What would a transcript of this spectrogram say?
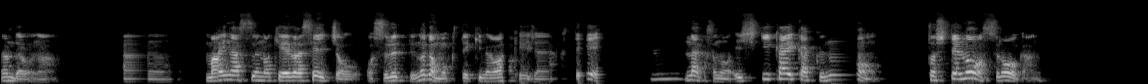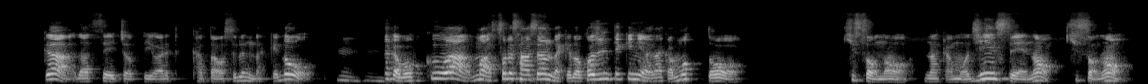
なんだろうなあのマイナスの経済成長をするっていうのが目的なわけじゃなくてなんかその意識改革のとしてのスローガンが脱成長って言われ方をするんだけど、うんうんなんか僕は、まあそれ賛成なんだけど、個人的にはなんかもっと基礎の、なんかもう人生の基礎の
